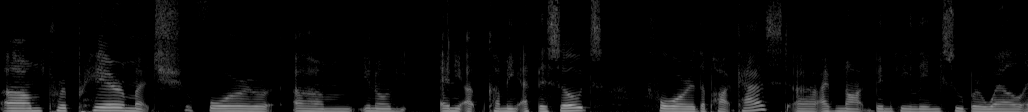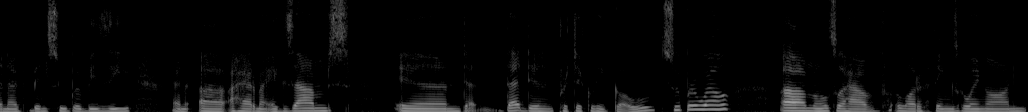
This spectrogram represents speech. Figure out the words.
um, prepare much for um, you know the, any upcoming episodes for the podcast. Uh, I've not been feeling super well, and I've been super busy, and uh, I had my exams, and that that didn't particularly go super well. Um, also have a lot of things going on.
